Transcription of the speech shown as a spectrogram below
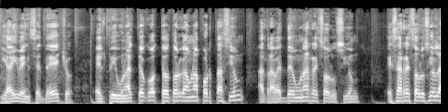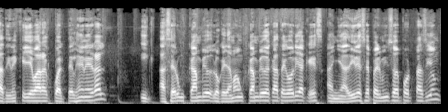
y ahí vence. De hecho, el tribunal te, otorga una aportación a través de una resolución. Esa resolución la tienes que llevar al cuartel general y hacer un cambio, lo que llaman un cambio de categoría, que es añadir ese permiso de aportación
